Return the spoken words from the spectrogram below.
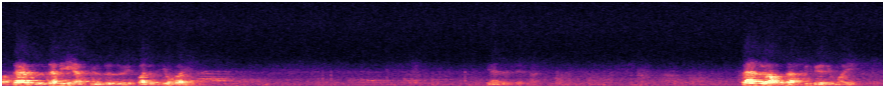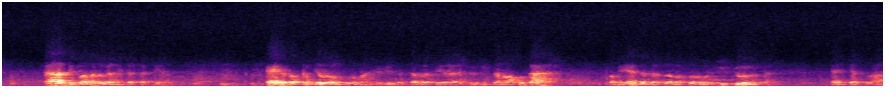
a szerző személyhez fűződő és vagyoni jogai. Kérdés Szerzőalkotás kritériumai ellentétben az előbb említetteknél. Helyzet az, hogy tudomány művészet területére első minden alkotás, ami helyzetben föl van sorolva, így különösen 1, 2, 3,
